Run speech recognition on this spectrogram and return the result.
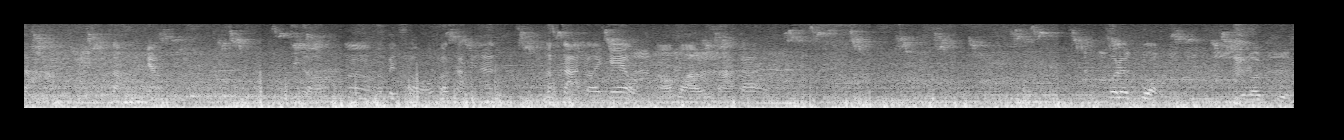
สามสามแก้วจริงเหรอ เออ มันเป็นสองขอสามนั่นน้ำตาลร้อยแก้วอ๋อบัวลอยสามใช่บัวลอยพวกบัวลอยเผือก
